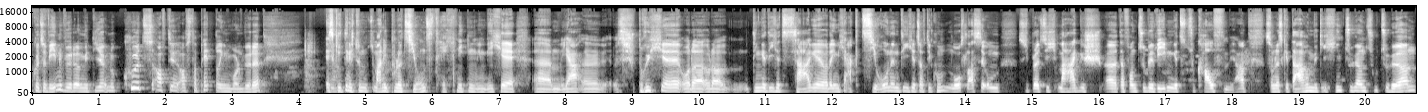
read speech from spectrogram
kurz erwähnen würde und mit dir nur kurz auf den, aufs Tapet bringen wollen würde es geht ja nicht um Manipulationstechniken, irgendwelche ähm, ja, äh, Sprüche oder, oder Dinge, die ich jetzt sage oder irgendwelche Aktionen, die ich jetzt auf die Kunden loslasse, um sich plötzlich magisch äh, davon zu bewegen, jetzt zu kaufen, ja, sondern es geht darum, wirklich hinzuhören, zuzuhören,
